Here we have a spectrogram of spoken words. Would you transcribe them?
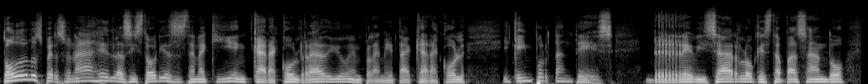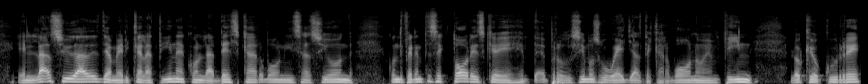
Todos los personajes, las historias están aquí en Caracol Radio, en Planeta Caracol. Y qué importante es revisar lo que está pasando en las ciudades de América Latina con la descarbonización, con diferentes sectores que eh, producimos huellas de carbono, en fin, lo que ocurre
